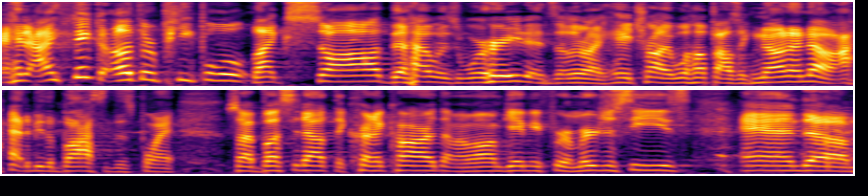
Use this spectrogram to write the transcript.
And I think other people like saw that I was worried, and so they're like, "Hey, Charlie, we'll help." I was like, "No, no, no! I had to be the boss at this point." So I busted out the credit card that my mom gave me for emergencies, and um,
